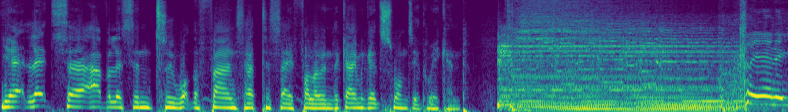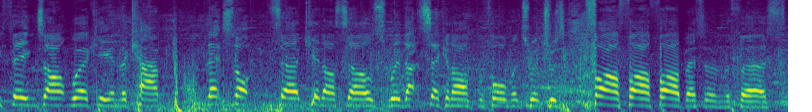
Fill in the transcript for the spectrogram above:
Yeah, let's uh, have a listen to what the fans had to say following the game against Swansea at the weekend. Clearly, things aren't working in the camp. Let's not uh, kid ourselves with that second half performance, which was far, far, far better than the first.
